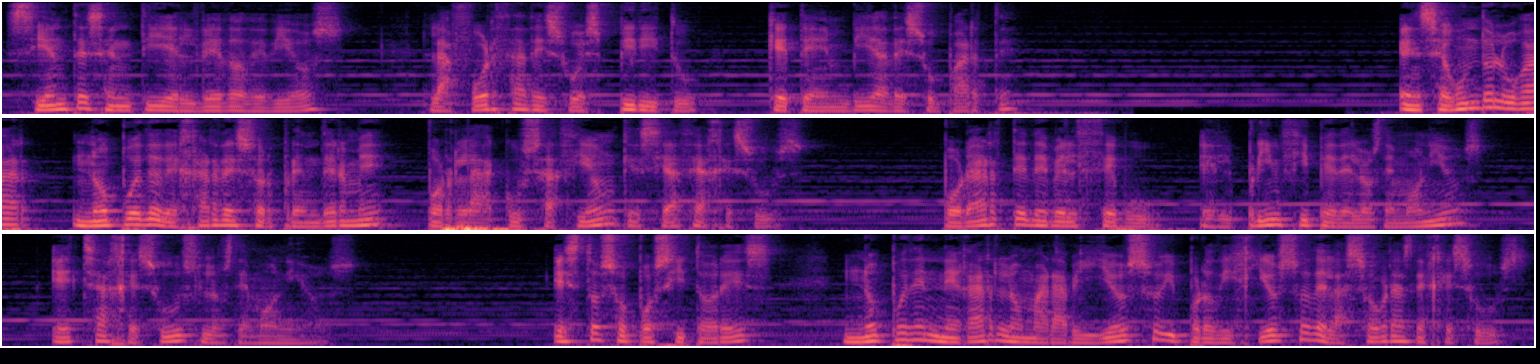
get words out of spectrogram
¿Sientes en ti el dedo de Dios, la fuerza de su espíritu que te envía de su parte? En segundo lugar, no puedo dejar de sorprenderme por la acusación que se hace a Jesús. Por arte de Belcebú, el príncipe de los demonios, echa Jesús los demonios. Estos opositores no pueden negar lo maravilloso y prodigioso de las obras de Jesús,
